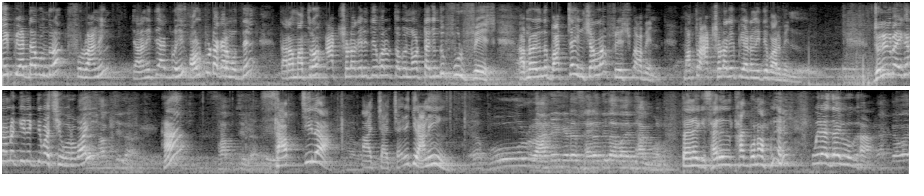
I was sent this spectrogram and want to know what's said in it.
এই পেয়ারটা বন্ধুরা ফুল রানিং যারা নিতে আগ্রহী অল্প টাকার মধ্যে তারা মাত্র আটশো টাকা নিতে পারবে তবে নটটা কিন্তু ফুল ফ্রেশ আপনারা কিন্তু বাচ্চা ইনশাল্লাহ ফ্রেশ পাবেন। মাত্র আটশো টাকায় পেয়ারটা নিতে পারবেন। জলিল ভাই এখানে আমরা কি দেখতে পাচ্ছি বড় ভাই? হ্যাঁ? সাপচিলা। সাপচিলা। আচ্ছা আচ্ছা এটা কি রানিং ফুল রানিং এটা ছেড়ে দিলে ভাই থাকব না। তাই নাকি? সাইডে থাকব না মানে উইরা যাইবো ঘা একটা ভাই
